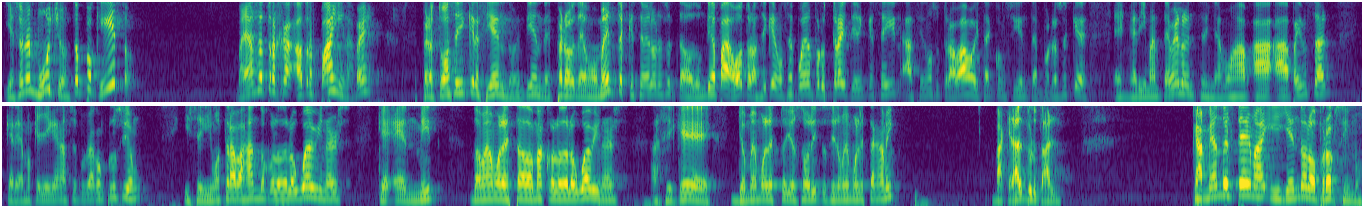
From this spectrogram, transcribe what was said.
Y eso no es mucho, esto es poquito. Váyanse a, otras páginas, ¿ves? Pero esto va a seguir creciendo, ¿entiendes? Pero de momento es que se ven los resultados de un día para otro, así que no se pueden frustrar y tienen que seguir haciendo su trabajo y estar conscientes. Por eso es que en Geriman TV lo enseñamos a, a, pensar, queremos que lleguen a su propia conclusión y seguimos trabajando con lo de los webinars, que en Meet no me ha molestado más con lo de los webinars. Así que yo me molesto yo solito si no me molestan a mí. Va a quedar brutal. Cambiando el tema y yendo a lo próximo.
